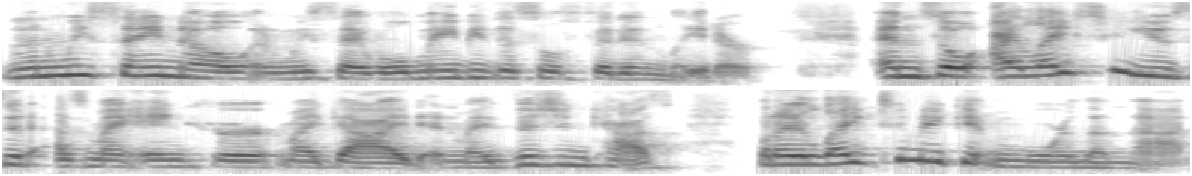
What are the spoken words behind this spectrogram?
then we say no and we say, well, maybe this will fit in later. And so I like to use it as my anchor, my guide, and my vision cast, but I like to make it more than that.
